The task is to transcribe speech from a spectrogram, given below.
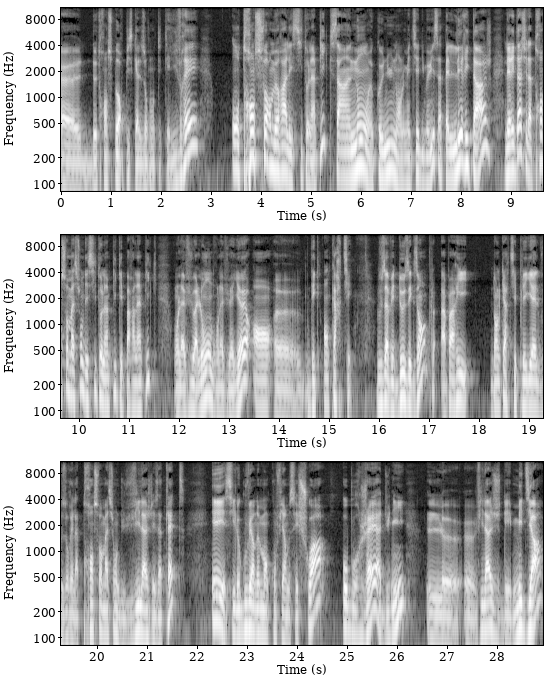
euh, de transport puisqu'elles auront été livrées. On transformera les sites olympiques. Ça a un nom euh, connu dans le métier de l'immobilier, ça s'appelle l'héritage. L'héritage, c'est la transformation des sites olympiques et paralympiques. On l'a vu à Londres, on l'a vu ailleurs, en, euh, en quartiers. Vous avez deux exemples. À Paris, dans le quartier Pleyel, vous aurez la transformation du village des athlètes. Et si le gouvernement confirme ses choix, au Bourget, à Duny, le euh, village des médias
